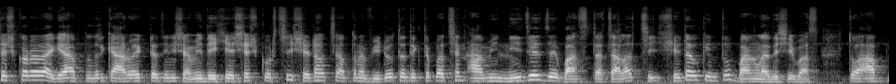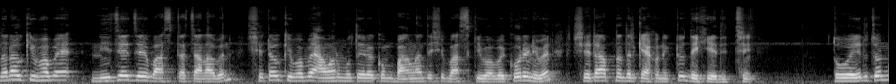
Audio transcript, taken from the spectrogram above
শেষ করার আগে আপনাদেরকে আরও একটা জিনিস আমি দেখিয়ে শেষ করছি, সেটা হচ্ছে আপনারা ভিডিওতে দেখতে পাচ্ছেন, আমি নিজে যে বাসটা চালাচ্ছি সেটাও কিন্তু বাংলাদেশি বাস। তো আপনারাও কীভাবে নিজে যে বাসটা চালাবেন, সেটাও কীভাবে আমার মতো এরকম বাংলাদেশি বাস কীভাবে করে নেবেন, সেটা আপনাদেরকে এখন একটু দেখিয়ে দিচ্ছি। তো এর জন্য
